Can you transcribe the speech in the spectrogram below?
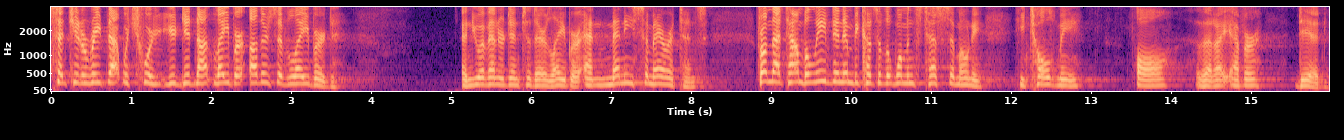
sent you to reap that which you did not labor, others have labored. And you have entered into their labor. And many Samaritans from that town believed in him because of the woman's testimony. He told me all that I ever did.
